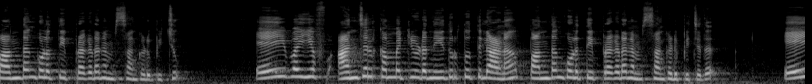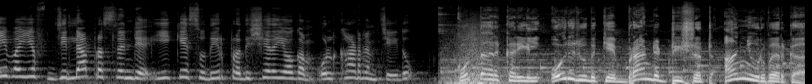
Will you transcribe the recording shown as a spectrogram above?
പന്തം കൊളുത്തി പ്രകടനം സംഘടിപ്പിച്ചു. എ വൈ എഫ് അഞ്ചൽ കമ്മിറ്റിയുടെ നേതൃത്വത്തിലാണ് പന്തം കൊളുത്തി പ്രകടനം സംഘടിപ്പിച്ചത്. എ വൈ എഫ് ജില്ലാ പ്രസിഡന്റ് ഇ കെ സുധീർ പ്രതിഷേധ യോഗം ഉദ്ഘാടനം ചെയ്തു. കൊട്ടാരക്കരയിൽ ഒരു രൂപയ്ക്ക് ബ്രാൻഡഡ് ടീഷർട്ട് അഞ്ഞൂറ് പേർക്ക്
